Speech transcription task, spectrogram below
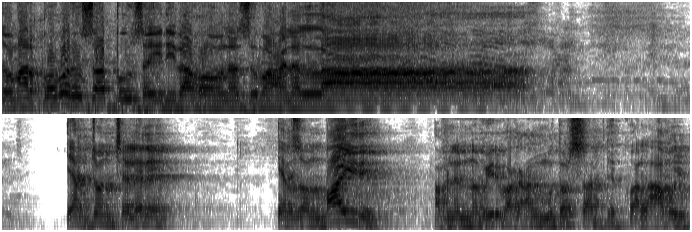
তোমার কবর সব পৌঁছাই দিবা হনা সুবাহান একজন ছেলেরে, একজন বাইরে, আপনার নবীর বাগান মুদরসার দেখো, লাভ হইব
